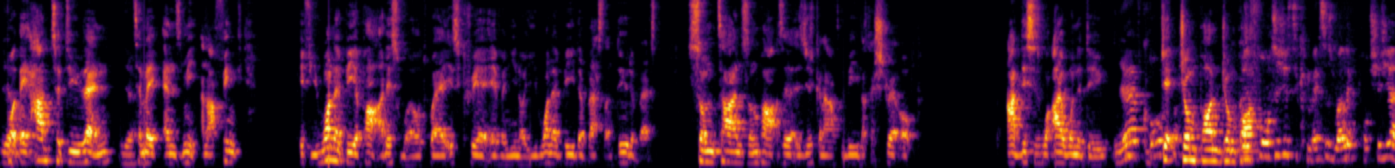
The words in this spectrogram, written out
Yeah. but they had to do then Yeah. to make ends meet. And I think if you want to be a part of this world where it's creative and you know you want to be the best and do the best, sometimes some parts of it is just gonna have to be like a straight up. And this is what I want to do. yeah. Of course. Get jump on, jump Because it on. forces you to commit as well. It pushes you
